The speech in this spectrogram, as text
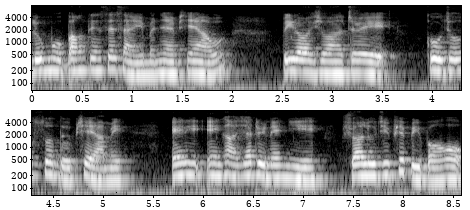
လူမှုပေါင်းတင်ဆက်ဆံရေးမညံဖြစ်ရဘူးပြီးတော့ရွာတွေကိုကျိုးစွန့်သူဖြစ်ရမယ် အဲ့ဒီအင်ကရက်တွေနဲ့ညီရွာလူကြီးဖြစ်ပြီပေါ့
